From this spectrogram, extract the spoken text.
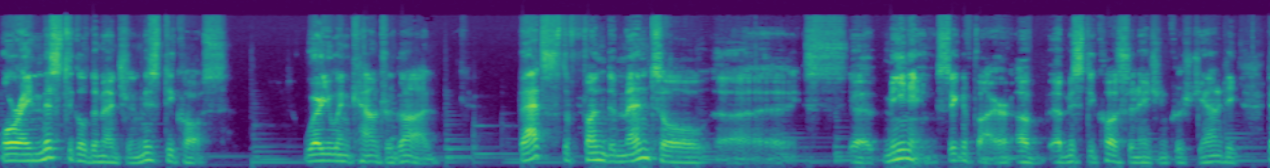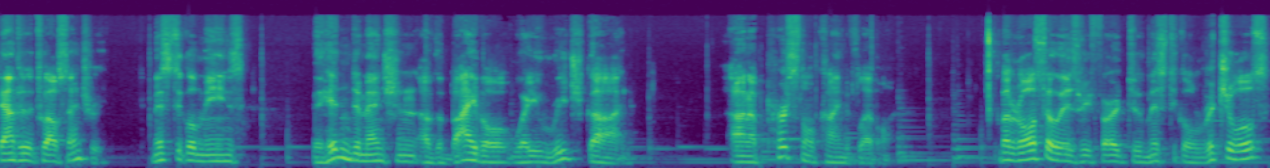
or a mystical dimension, mystikos, where you encounter God. That's the fundamental uh, uh, meaning, signifier of uh, mystikos in ancient Christianity down to the 12th century. Mystical means the hidden dimension of the Bible where you reach God on a personal kind of level. But it also is referred to mystical rituals.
